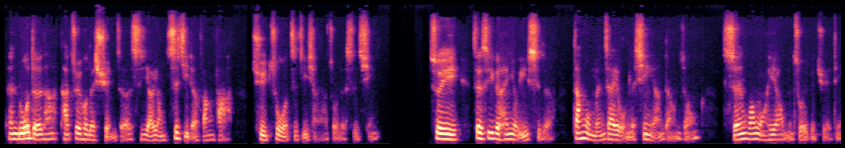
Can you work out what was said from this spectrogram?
但罗德他他最后的选择是要用自己的方法去做自己想要做的事情，所以这是一个很有意思的。当我们在我们的信仰当中。神往往会要我们做一个决定，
